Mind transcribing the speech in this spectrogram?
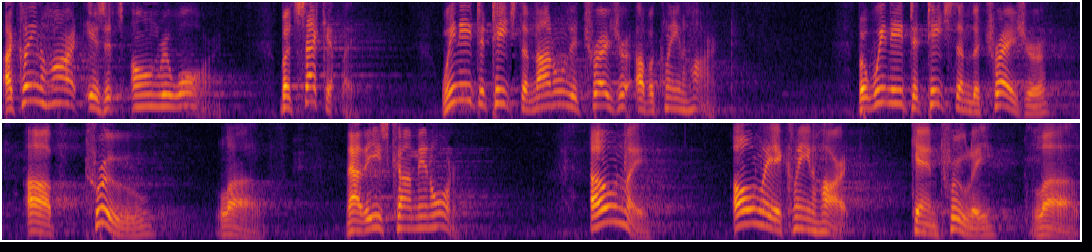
A clean heart is its own reward. But secondly, we need to teach them not only the treasure of a clean heart, but we need to teach them the treasure of true love. Now, these come in order. Only, only a clean heart can truly love.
